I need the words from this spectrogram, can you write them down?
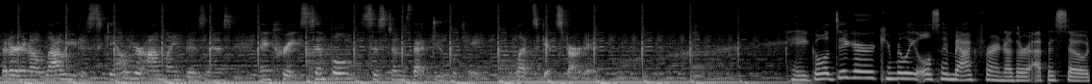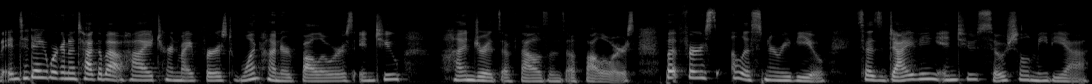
that are going to allow you to scale your online business and create simple systems that duplicate. Let's get started. Hey, Goal Digger, Kimberly Olson back for another episode. And today we're going to talk about how I turned my first 100 followers into hundreds of thousands of followers. But first, a listener review it says diving into social media.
